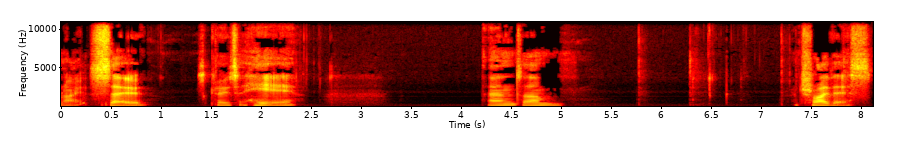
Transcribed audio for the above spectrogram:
Right, so let's go to here. and um, try this.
